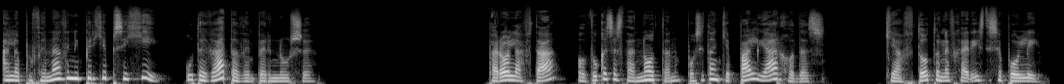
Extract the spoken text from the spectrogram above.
Αλλά πουθενά δεν υπήρχε ψυχή, ούτε γάτα δεν περνούσε. Παρόλα αυτά, ο Δούκας αισθανόταν πως ήταν και πάλι άρχοντας και αυτό τον ευχαρίστησε πολύ.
